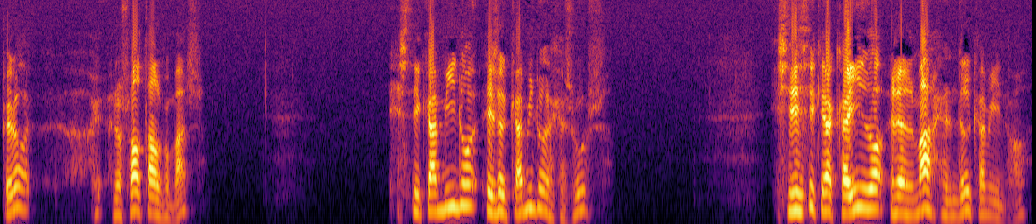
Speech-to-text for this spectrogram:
Pero nos falta algo más. Este camino es el camino de Jesús. Y si dice que ha caído en el margen del camino,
